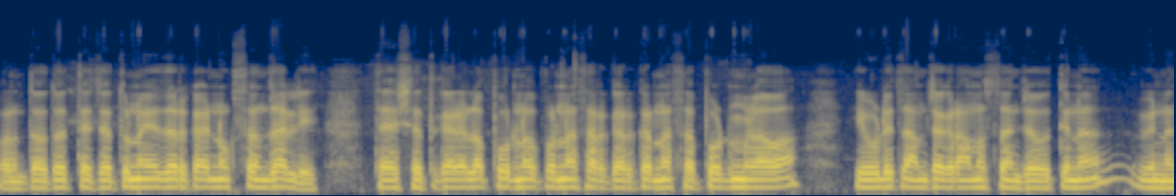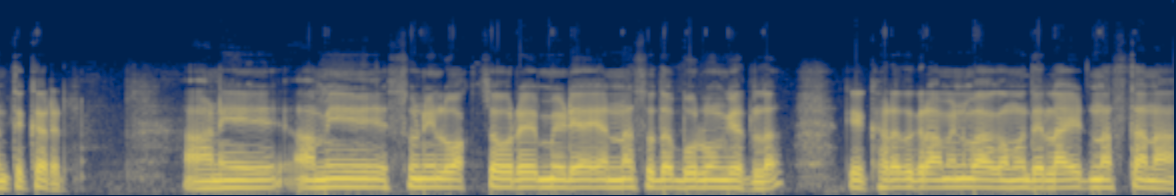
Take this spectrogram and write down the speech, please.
परंतु आता त्याच्यातूनही जर काही नुकसान झाली त्या शेतकऱ्याला पूर्णपूर्ण सरकारकडनं सपोर्ट मिळावा एवढीच आमच्या ग्रामस्थांच्या वतीनं विनंती करेल. आणि आम्ही सुनील वाकचौरे मीडिया यांनासुद्धा बोलवून घेतलं की खरंच ग्रामीण भागामध्ये लाइट नसताना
